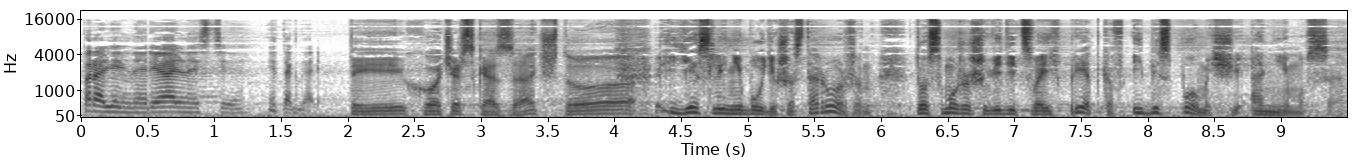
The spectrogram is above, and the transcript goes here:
параллельной реальности и так далее. Ты хочешь сказать, что... Если не будешь осторожен, то сможешь увидеть своих предков и без помощи анимуса.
